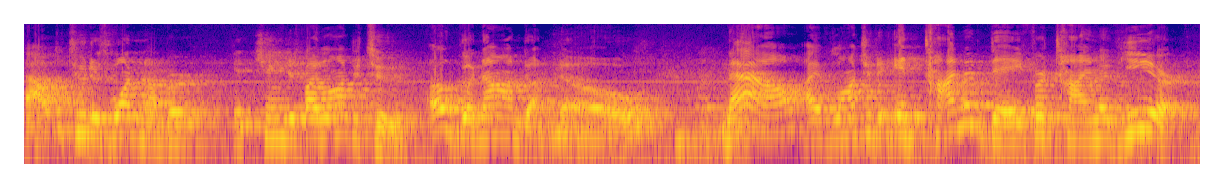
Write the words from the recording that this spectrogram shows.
Altitude is one number, it changes by longitude. Oh, good, now I'm done. No. Now I've launched it in time of day for time of year.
